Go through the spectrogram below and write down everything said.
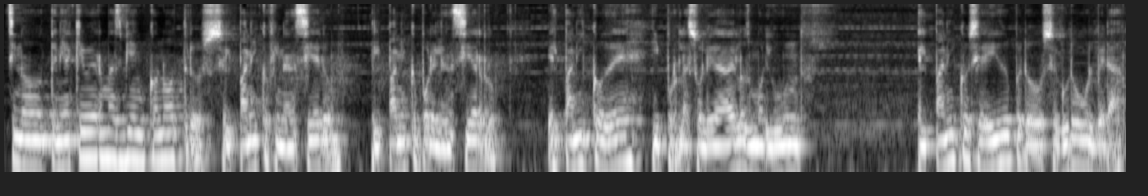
sino tenía que ver más bien con otros, el pánico financiero, el pánico por el encierro, el pánico de y por la soledad de los moribundos. El pánico se ha ido, pero seguro volverá.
